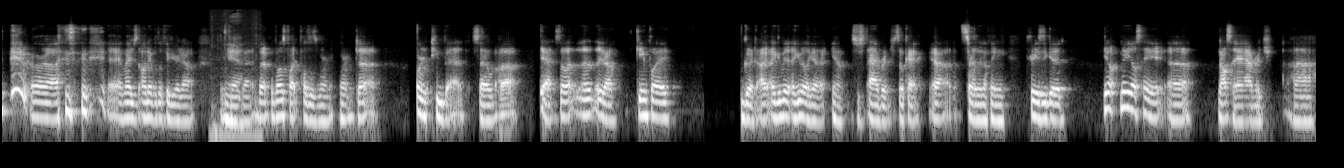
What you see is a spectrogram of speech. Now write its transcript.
or uh, am I just unable to figure it out? Yeah. Like but for the most part, puzzles weren't weren't uh, weren't too bad. So uh, yeah, so uh, you know, gameplay good. I, I, give it I give it like a you know it's just average. It's okay. Yeah, certainly nothing crazy good. you know, maybe I'll say, uh, no, I'll say average. Uh,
